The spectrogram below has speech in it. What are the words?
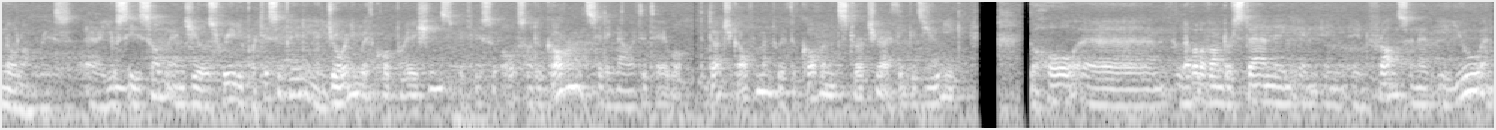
no longer is. Uh, you see some NGOs really participating and joining with corporations, but you see also the government sitting now at the table. The Dutch government with the governance structure, I think is unique the whole uh, level of understanding in, in, in, France and in the EU, and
